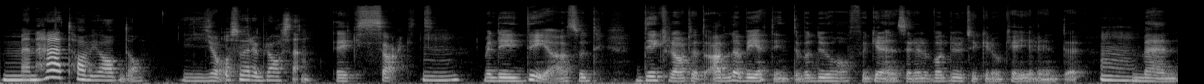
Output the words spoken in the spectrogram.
men här tar vi av dem. Ja, Och så är det bra sen. exakt. Mm. Men det är det, alltså. det- är klart att alla vet inte vad du har för gränser eller vad du tycker är okej eller inte. Mm. Men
